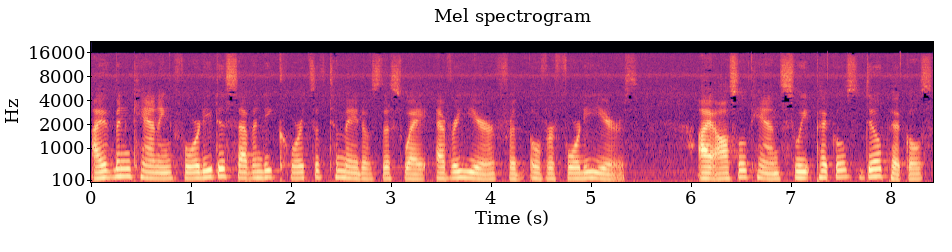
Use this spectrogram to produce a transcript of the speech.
I have been canning 40 to 70 quarts of tomatoes this way every year for over 40 years. I also can sweet pickles, dill pickles,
